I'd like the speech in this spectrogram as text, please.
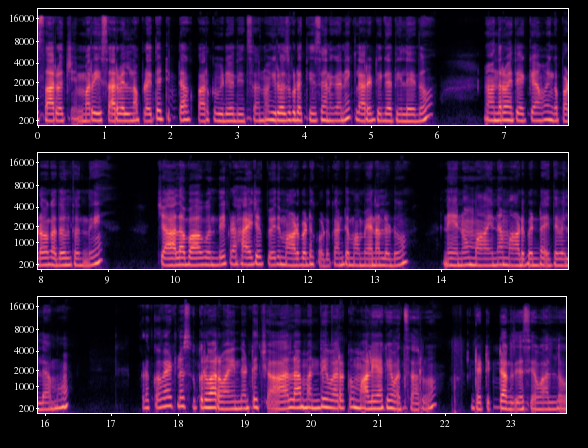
ఈసారి వచ్చి మరి ఈసారి వెళ్ళినప్పుడు అయితే టిక్ టాక్ పార్క్ వీడియో తీసాను ఈరోజు కూడా తీసాను కానీ క్లారిటీగా తీయలేదు. మేమందరం అయితే ఎక్కాము. ఇంకా పడవ కదులుతుంది. చాలా బాగుంది. ఇక్కడ హాయ్ చెప్పేది మా ఆడబిడ్డ కొడుకు అంటే మా మేనల్లుడు. నేను మా ఆయన మా ఆడబిడ్డ అయితే వెళ్ళాము. ఇక్కడ కువైట్లో శుక్రవారం అయిందంటే చాలామంది వరకు మాలయాకే వచ్చారు. అంటే టిక్ టాక్ చేసేవాళ్ళు.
